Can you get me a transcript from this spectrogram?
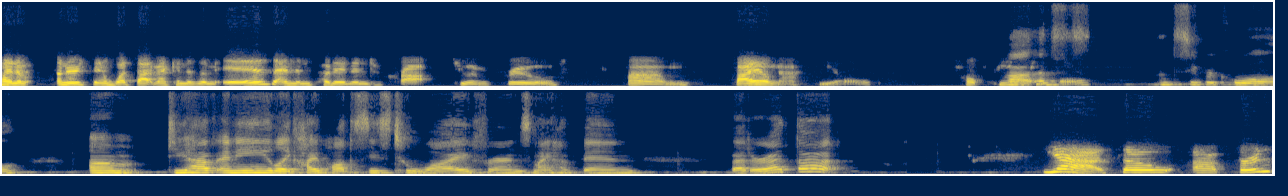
kind of understand what that mechanism is and then put it into crops to improve um, biomass yield help feed wow, that's, That's super cool. Um, do you have any like hypotheses to why ferns might have been better at that? Yeah, so uh, ferns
